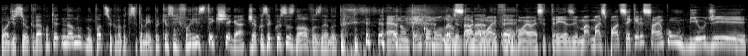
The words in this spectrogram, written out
Pode ser o que vai acontecer. Não, não, não pode ser o que vai acontecer também, porque os iPhones têm que chegar já com os recursos novos, né? Não é, não tem como não lançar com o iPhone, é. com o iOS 13, mas pode ser que eles saiam com um build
